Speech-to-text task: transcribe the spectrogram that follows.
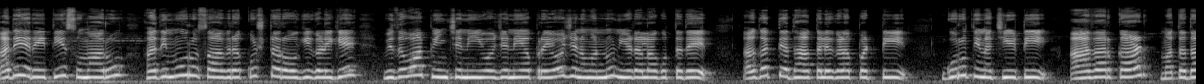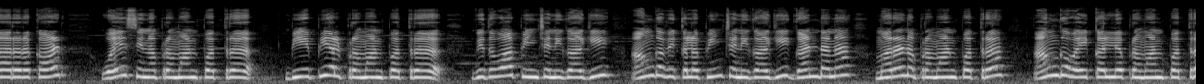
ಅದೇ ರೀತಿ ಸುಮಾರು ಹದಿಮೂರು ಸಾವಿರ ಕುಷ್ಠರೋಗಿಗಳಿಗೆ ವಿಧವಾ ಪಿಂಚಣಿ ಯೋಜನೆಯ ಪ್ರಯೋಜನವನ್ನು ನೀಡಲಾಗುತ್ತದೆ. ಅಗತ್ಯ ದಾಖಲೆಗಳ ಪಟ್ಟಿ, ಗುರುತಿನ ಚೀಟಿ ಆಧಾರ್ ಕಾರ್ಡ್, ಮತದಾರರ ಕಾರ್ಡ್, ವಯಸ್ಸಿನ ಪ್ರಮಾಣ ಪತ್ರ ಬಿಪಿಎಲ್ ಪ್ರಮಾಣ ಪತ್ರ ವಿಧವಾ ಪಿಂಚಣಿಗಾಗಿ, ಅಂಗವಿಕಲ ಪಿಂಚಣಿಗಾಗಿ ಗಂಡನ ಮರಣ ಪ್ರಮಾಣ ಪತ್ರ ಅಂಗವೈಕಲ್ಯ ಪ್ರಮಾಣ ಪತ್ರ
